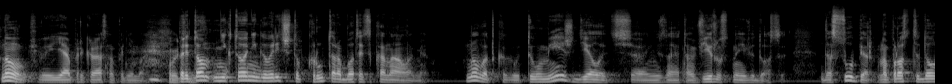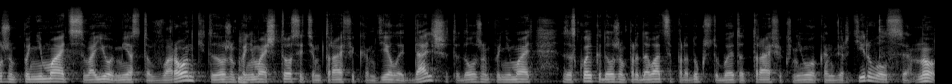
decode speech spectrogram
Ну, я прекрасно понимаю. Притом никто не говорит, что круто работать с каналами. Ну вот как бы ты умеешь делать, э, не знаю, там вирусные видосы. Да супер, но просто ты должен понимать свое место в воронке, ты должен понимать, что с этим трафиком делать дальше, ты должен понимать, за сколько должен продаваться продукт, чтобы этот трафик в него конвертировался. Ну,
